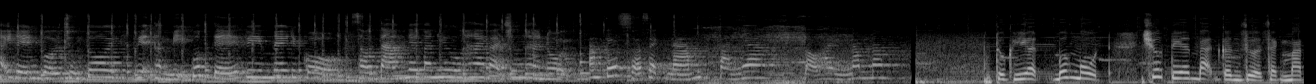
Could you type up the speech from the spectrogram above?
hãy đến với chúng tôi, Viện Thẩm mỹ Quốc tế V Medical, 68 Lê Văn Hưu, Hai Bà Trưng, Hà Nội. Cam kết xóa sạch nám, tàn nhang, bảo hành 5 năm. Thực hiện bước 1 Trước tiên bạn cần rửa sạch mặt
